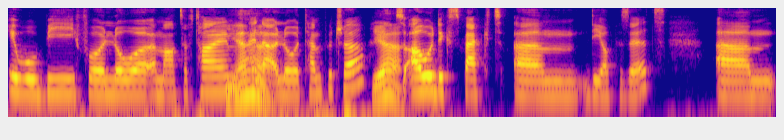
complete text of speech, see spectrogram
it will be for a lower amount of time and at a lower temperature. Yeah. So I would expect um, the opposite. Um,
